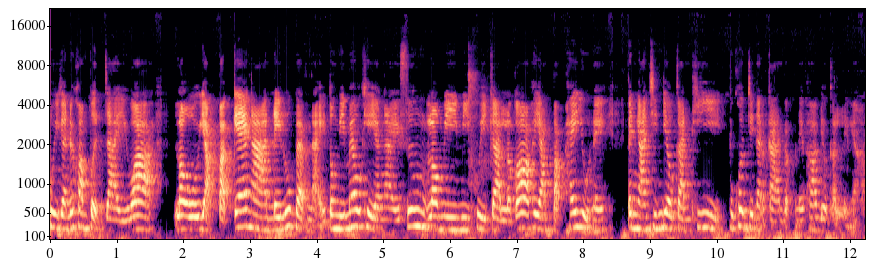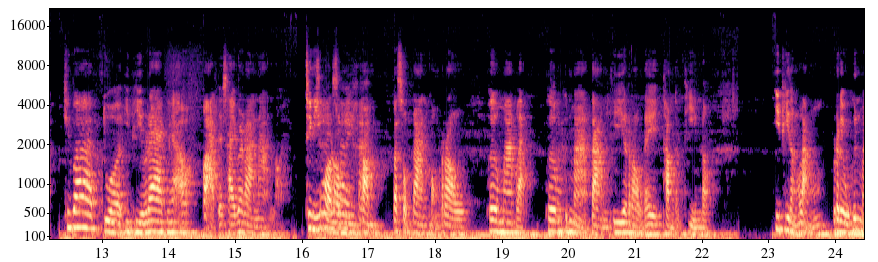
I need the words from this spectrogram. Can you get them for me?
คุยกันด้วยความเปิดใจว่าเราอยากปรับแก้งานในรูปแบบไหน ตรงนี้ไม่โอเคยังไง ซึ่งเรามีมีคุยกันแล้วก็พยายามปรับให้อยู่ใน เป็นงานชิ้นเดียวกันที่ทุกคนจินตนาการแบบในภาพเดียวกันอะไรเงี้ยค่ะคิดว่าตัว EP แรกเนี่ยเอาก็อาจจะใช้เวลานานหน่อย ทีนี้ใช่พอเราใช่มีค่ะความประสบการณ์ของเราเพิ่มมากละเพิ่มขึ้นมาตามที่เราได้ทำกับทีมเรา EP หลังๆ เร็วขึ้นไหม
